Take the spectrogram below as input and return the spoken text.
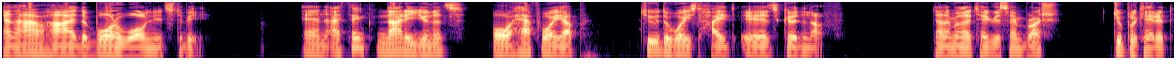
and how high the border wall needs to be and I think 90 units or halfway up to the waist height is good enough. Then I'm going to take the same brush, duplicate it,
